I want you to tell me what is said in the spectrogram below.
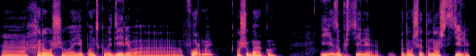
э, хорошего японского дерева формы ошибаку и запустили, потому что это наш стиль,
